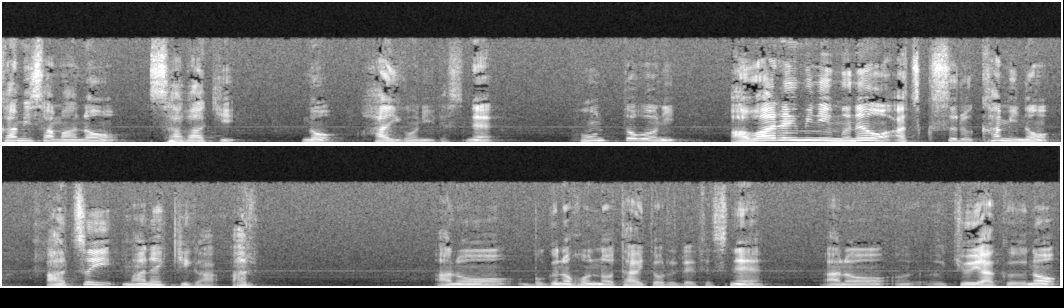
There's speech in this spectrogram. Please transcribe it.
神様の裁きの背後にですね本当に憐れみに胸を熱くする神の熱い招きがある。あの僕の本のタイトルでですねあの旧約の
